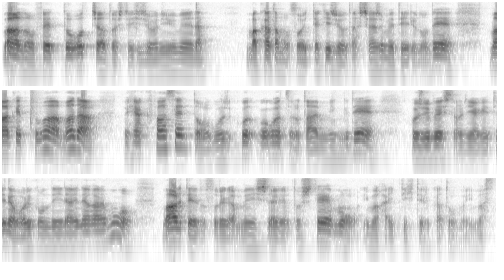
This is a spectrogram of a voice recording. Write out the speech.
まあ、あの、フェットウォッチャーとして非常に有名なまあ、方もそういった記事を出し始めているので、マーケットはまだ100%を 5, 5月のタイミングで50ベースの利上げっていうのは織り込んでいないながらも、まあ、ある程度それがメインシナリオとしてもう今入ってきているかと思います。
